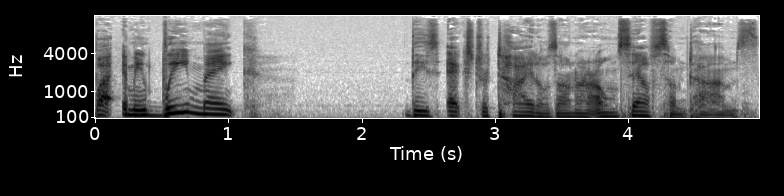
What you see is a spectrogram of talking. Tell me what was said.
but I mean, we make these extra titles on our own self sometimes.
